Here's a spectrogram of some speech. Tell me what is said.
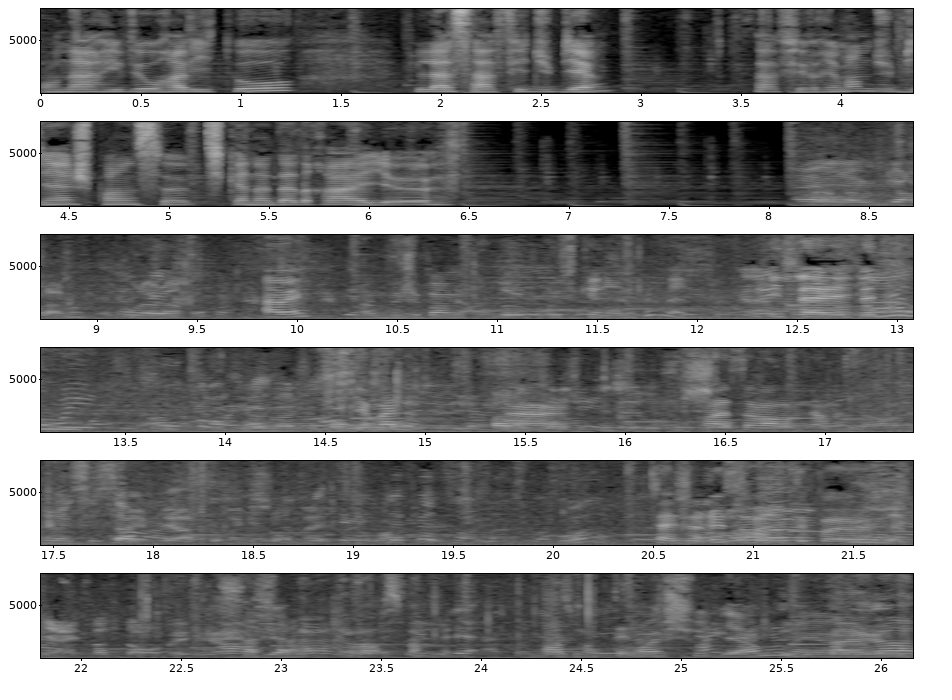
On est arrivé au ravito. Là, ça a fait du bien. Ça a fait vraiment du bien, je pense. Petit Canada Dry. Euh, il a eu dur là. Oh là là. Ah ouais? Ah, J'ai pas envie de le brusquer non plus, mais. Il l'a dit ou ouais, ouais, Il mal ah, Ouais, ça va revenir. Ça va revenir. Oui, c'est ça. T'as géré ça, j'étais pas. Parfait. Heureusement que t'es là. Moi, je suis bien, mais. Euh,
